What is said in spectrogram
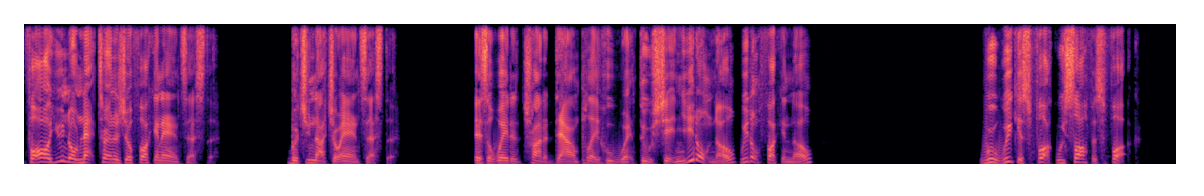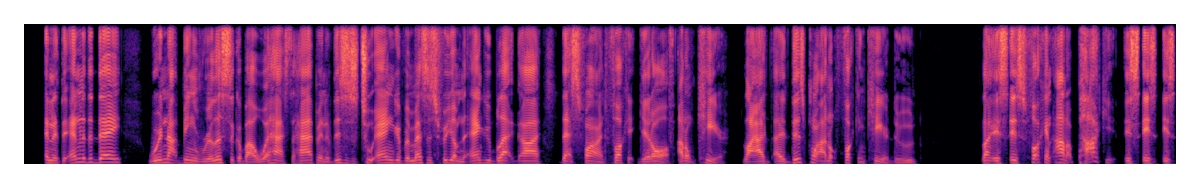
For all you know, Nat Turner's your fucking ancestor, but you're not your ancestor. It's a way to try to downplay who went through shit, and you don't know. We don't fucking know. We're weak as fuck. We soft as fuck. And at the end of the day, we're not being realistic about what has to happen. If this is too angry of a message for you, I'm the angry black guy. That's fine. Fuck it. Get off. I don't care. Like I, at this point, I don't fucking care, dude. Like it's it's fucking out of pocket. It's it's, it's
